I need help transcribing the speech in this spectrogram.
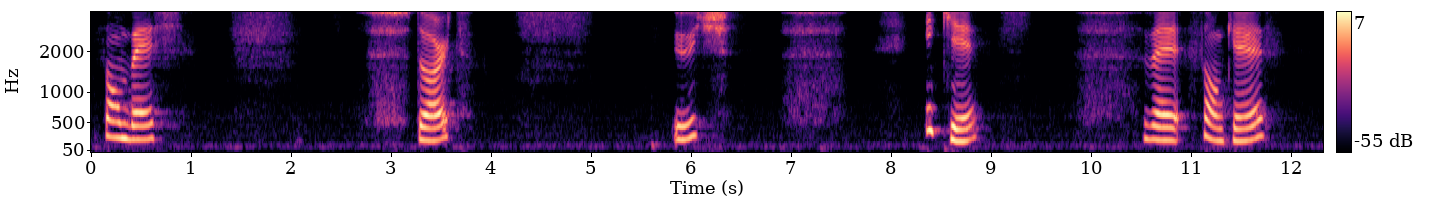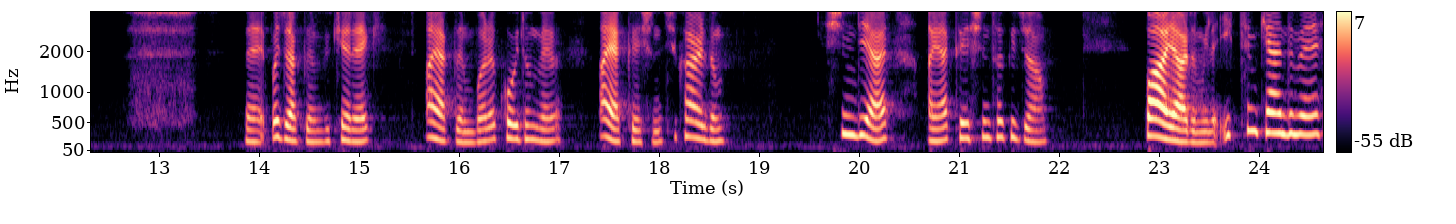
Son 5 4 3 2 ve son kez ve bacaklarımı bükerek ayaklarımı bara koydum ve ayak kayışını çıkardım. Şimdi diğer ayak kayışını takacağım. Bar yardımıyla ittim kendimi.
